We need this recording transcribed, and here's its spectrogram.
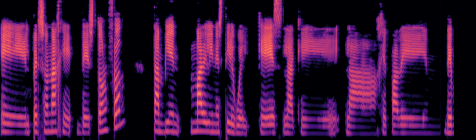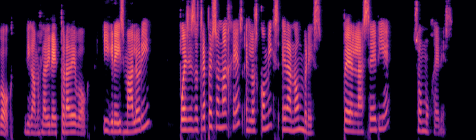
el personaje de Stormfront, también Madeline Stilwell, que es la que la jefa de, de Vogue, digamos, la directora de Vogue, y Grace Mallory, pues esos tres personajes en los cómics eran hombres, pero en la serie son mujeres.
